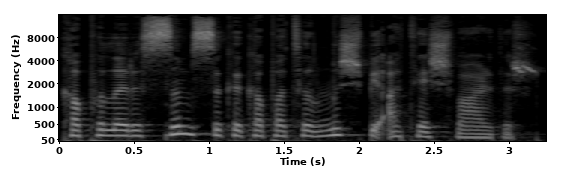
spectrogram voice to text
kapıları sımsıkı kapatılmış bir ateş vardır.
